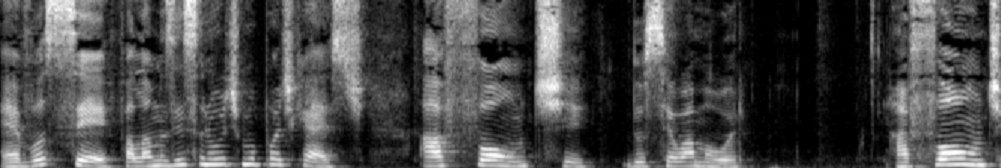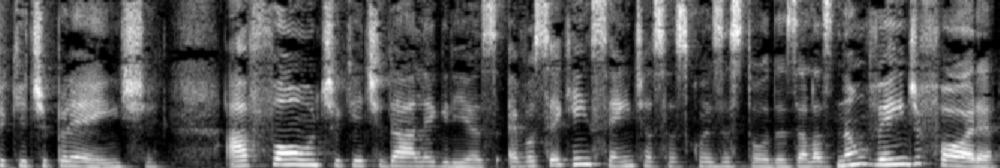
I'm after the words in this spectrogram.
É você, falamos isso no último podcast, a fonte do seu amor a fonte que te preenche, a fonte que te dá alegrias. É você quem sente essas coisas todas, elas não vêm de fora.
